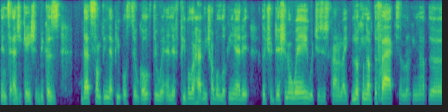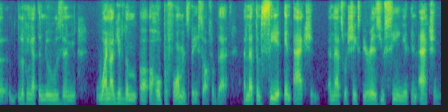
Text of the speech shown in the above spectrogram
into education because that's something that people still go through and if people are having trouble looking at it the traditional way which is just kind of like looking up the facts and looking up the looking at the news and why not give them a, a, whole performance based off of that and let them see it in action? And that's what shakespeare is you seeing it in action.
